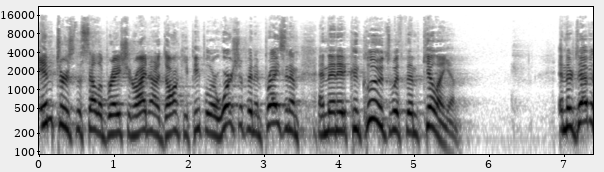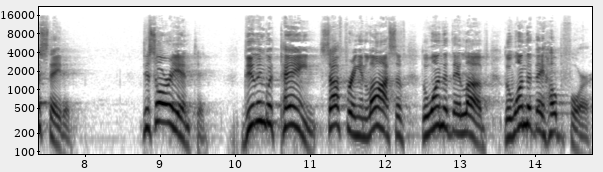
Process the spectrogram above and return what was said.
enters the celebration riding on a donkey. People are worshiping and praising him, and then it concludes with them killing him. And they're devastated, disoriented, dealing with pain, suffering, and loss of the one that they loved, the one that they hoped for.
